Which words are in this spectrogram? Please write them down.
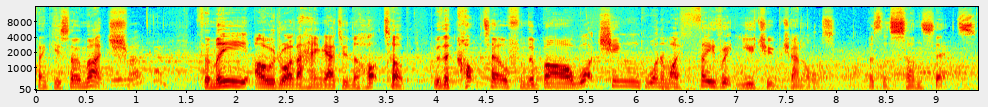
Thank you so much. You're welcome. For me, I would rather hang out in the hot tub with a cocktail from the bar, watching one of my favourite YouTube channels as the sun sets.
